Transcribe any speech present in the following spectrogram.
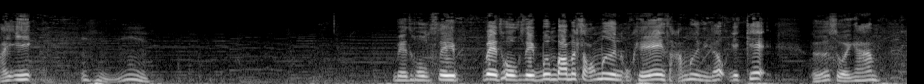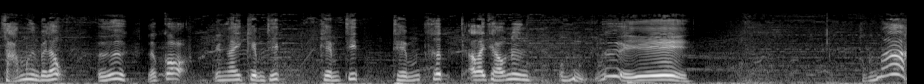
ไปอีกเบทหกสิบเบทหกสิบบึมบามมาสองหมื่นโอเคสามหมื่นอีกแล้วเย้เค้เออ สวยงามสามหมื่นไปแล้ว เออ แล้วก็ยังไงเข็มทิศเข็มทิศเข็มทิศอะไรแถวหนึ่งอื้อหือเฮ้ยขอบคุณมาก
